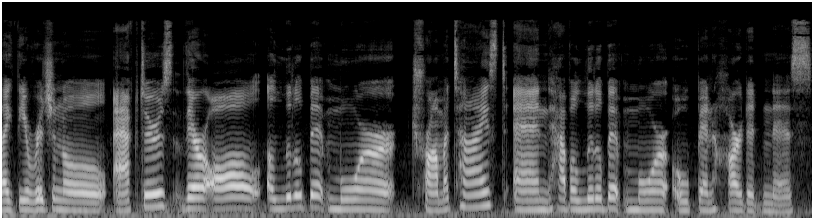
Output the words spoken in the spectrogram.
like the original actors, they're all a little bit more traumatized and have a little bit more open heartedness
